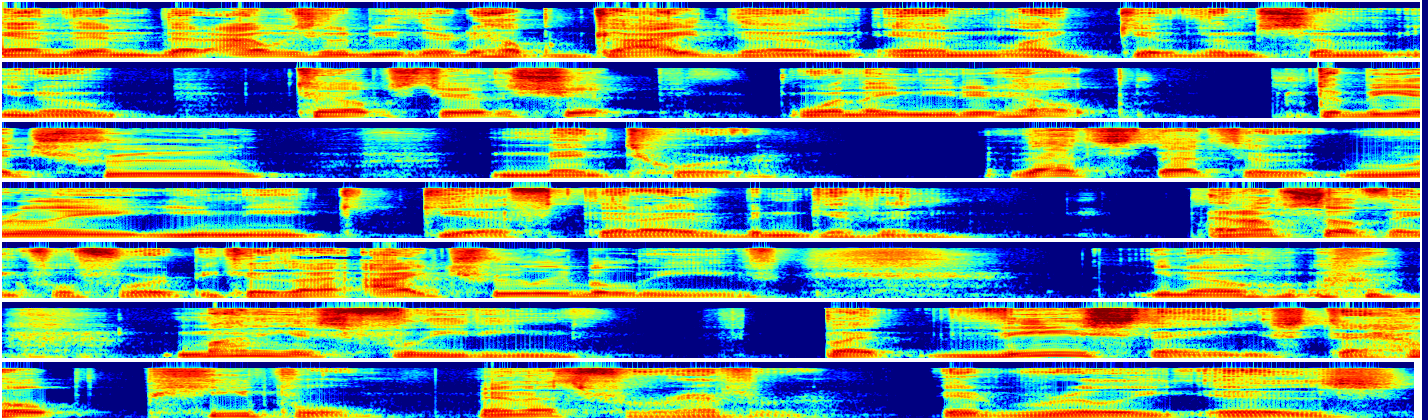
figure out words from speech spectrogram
and then that I was going to be there to help guide them and like give them some, you know, to help steer the ship when they needed help. To be a true mentor. That's that's a really unique gift that I've been given. And I'm so thankful for it because I, I truly believe, you know, money is fleeting, but these things to help people, man, that's forever. It really is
